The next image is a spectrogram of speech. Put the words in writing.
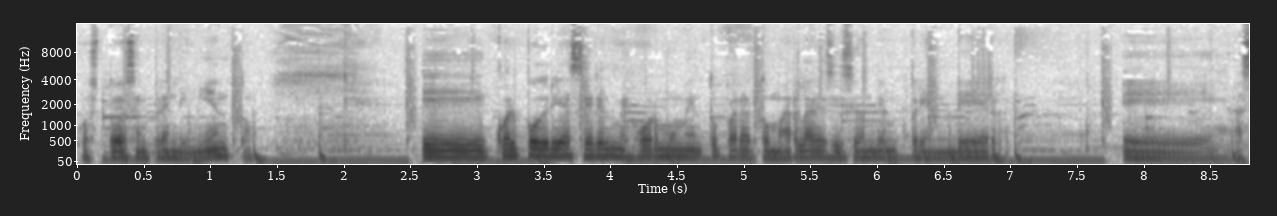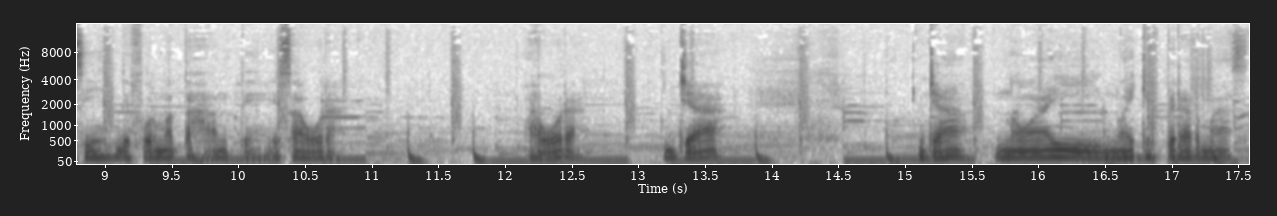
costó ese emprendimiento. Eh, ¿Cuál podría ser el mejor momento para tomar la decisión de emprender así, de forma tajante? Es ahora ahora, ya, ya, no hay, no hay que esperar más.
